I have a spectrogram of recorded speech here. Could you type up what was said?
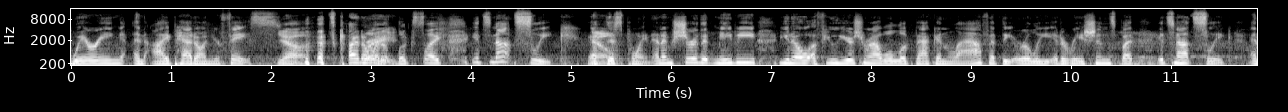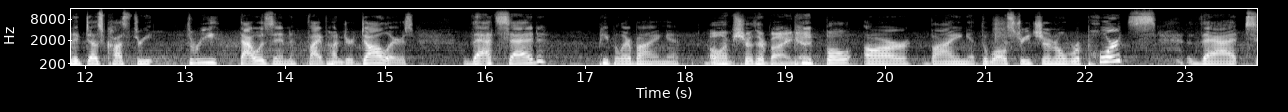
wearing an iPad on your face. Yeah. That's kind of what it looks like. It's not sleek at No. this point. And I'm sure that maybe, you know, a few years from now we'll look back and laugh at the early iterations, but it's not sleek. And it does cost three three thousand five hundred dollars. That said, people are buying it. Oh, I'm sure they're buying it. People are buying it. The Wall Street Journal reports that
